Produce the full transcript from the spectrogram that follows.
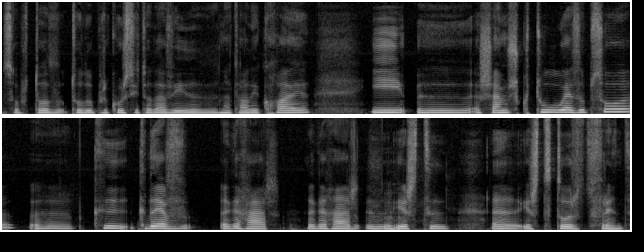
sobre todo, todo o percurso e toda a vida de Natália Correia e ah, achamos que tu és a pessoa que, que deve agarrar, agarrar este, este touro de frente.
